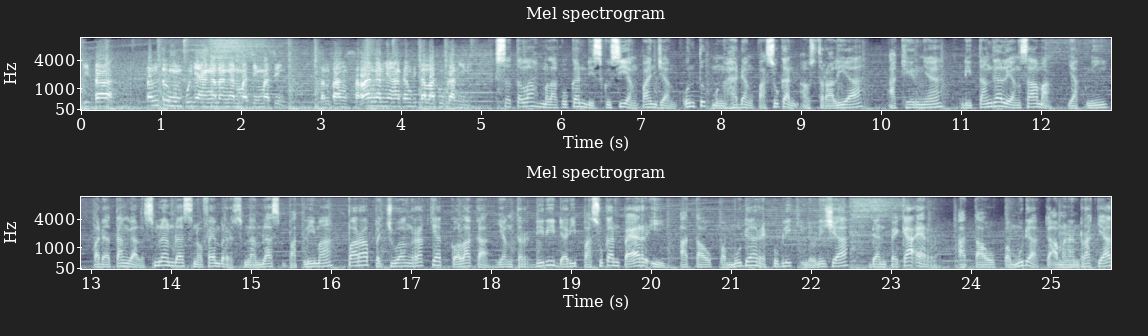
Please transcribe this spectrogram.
Kita tentu mempunyai angan-angan masing-masing tentang serangan yang akan kita lakukan ini. Setelah melakukan diskusi yang panjang untuk menghadang pasukan Australia, akhirnya di tanggal yang sama, yakni pada tanggal 19 November 1945, para pejuang rakyat Kolaka yang terdiri dari pasukan PRI atau Pemuda Republik Indonesia dan PKR atau Pemuda Keamanan Rakyat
